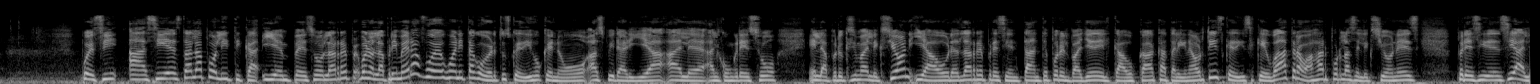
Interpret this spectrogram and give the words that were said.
Pues sí, así está la política y empezó la... Bueno, la primera fue Juanita Gobertus que dijo que no aspiraría al, al, Congreso en la próxima elección y ahora es la representante por el Valle del Cauca, Catalina Ortiz, que dice que va a trabajar por las elecciones presidenciales.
